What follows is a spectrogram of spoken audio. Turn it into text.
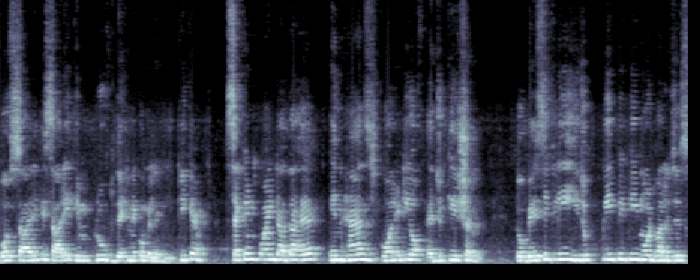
वो सारी की सारी इंप्रूव्ड देखने को मिलेंगी, ठीक है? सेकेंड पॉइंट आता है इनहेंस्ड क्वालिटी ऑफ़ एजुकेशन तो बेसिकली ये जो पीपीपी मोड वाले जिस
